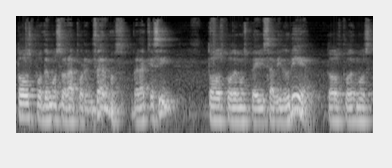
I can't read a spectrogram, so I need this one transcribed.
todos podemos orar por enfermos, ¿verdad que sí? Todos podemos pedir sabiduría, todos podemos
